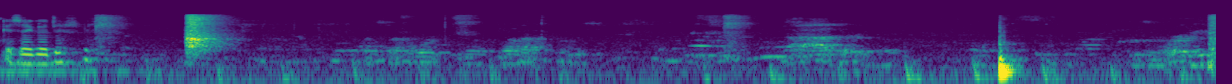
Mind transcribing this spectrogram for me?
Guess I go this way. That's not working. What happens? Ah, there it goes. Is it working?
